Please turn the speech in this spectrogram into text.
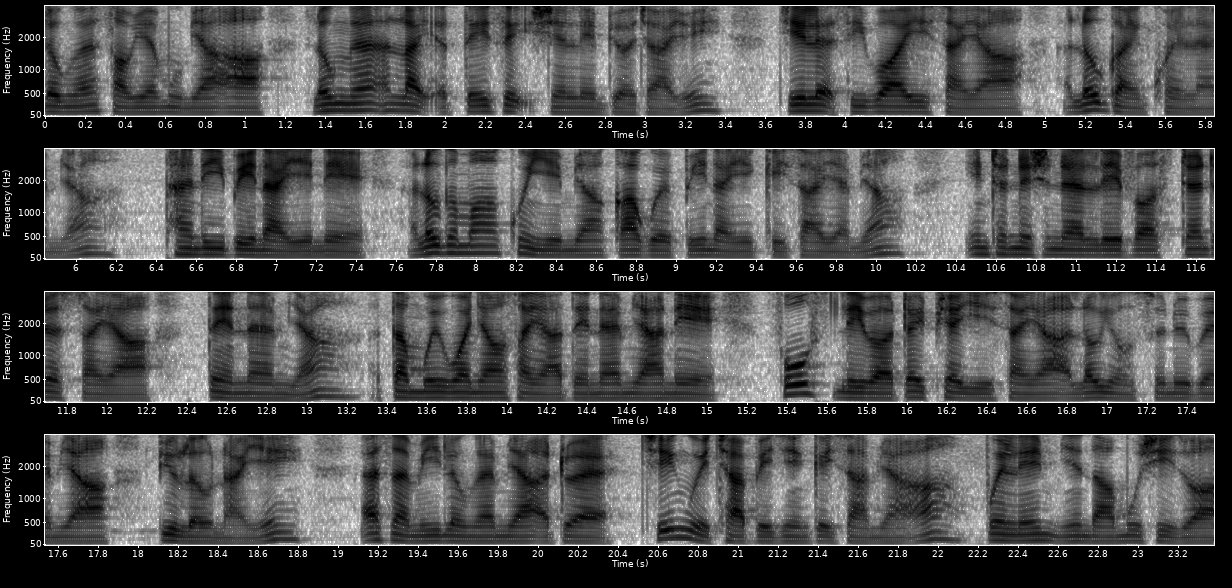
လုပ်ငန်းဆောင်ရွက်မှုများအားလုပ်ငန်းအလိုက်အသေးစိတ်ရှင်းလင်းပြောကြား၍ကျေးလက်စည်းပွားရေးဆိုင်ရာအလုပ်ကိုင်ခွင့်လန်းများဖန်တီးပေးနိုင်ရေးနဲ့အလုပ်သမားခွင့်ရေးများကာကွယ်ပေးနိုင်ရေးကိစ္စရပ်များ International Labor Standards ဆိုင်ရာသင်တန်းများအသက်မွေးဝမ်းကြောင်းဆိုင်ရာသင်တန်းများနဲ့ Forced Labor တိုက်ဖြတ်ရေးဆိုင်ရာအလုပ်ရုံဆွေးနွေးပွဲများပြုလုပ်နိုင်ရင် SME လုပ်ငန်းများအတွက်ချေးငွေချပေးခြင်းကိစ္စများအားပွင့်လင်းမြင်သာမှုရှိစွာ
